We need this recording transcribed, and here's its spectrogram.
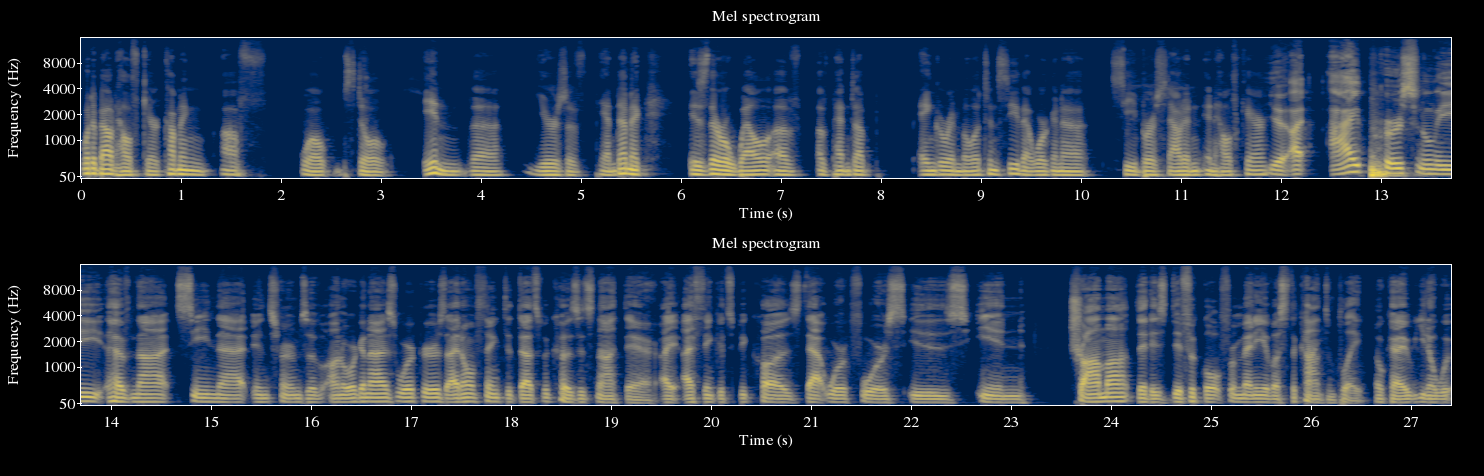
what about healthcare coming off? Well, still in the years of pandemic, is there a well of of pent up anger and militancy that we're going to see burst out in, in healthcare? Yeah, I, I personally have not seen that in terms of unorganized workers. I don't think that that's because it's not there. I, I think it's because that workforce is in trauma that is difficult for many of us to contemplate. Okay. You know, we,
